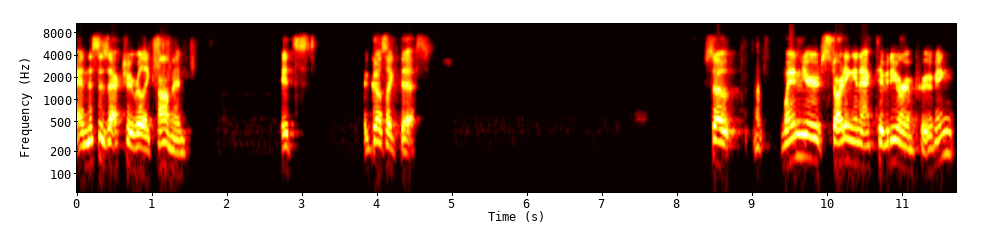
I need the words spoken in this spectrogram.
And this is actually really common. It's it goes like this. So when you're starting an activity or improving,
